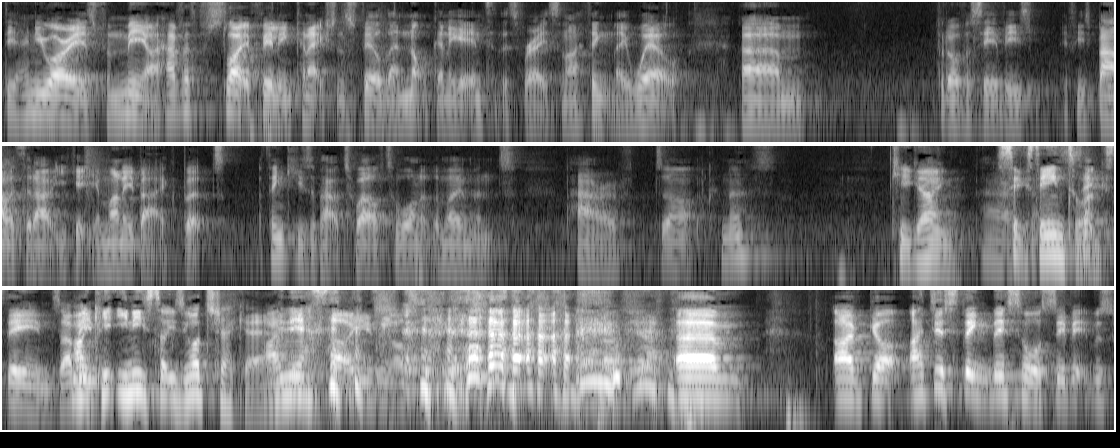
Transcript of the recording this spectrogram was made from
the only worry is for me, I have a slight feeling connections feel they're not going to get into this race, and I think they will. Um, but obviously, if he's if he's balloted out, you get your money back. But I think he's about twelve to one at the moment. Power of Darkness. Keep going. Power Sixteen to one. Sixteen. So I Mike, mean, you need to start using Oddschecker. I, I need to start using Oddschecker. um, I've got. I just think this horse, if it was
